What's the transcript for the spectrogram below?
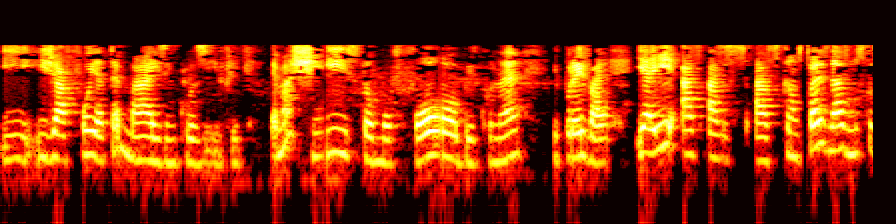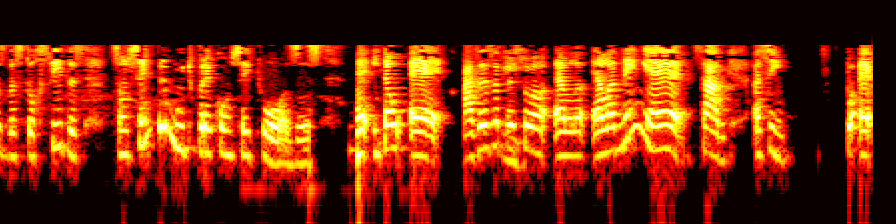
E, e, já foi até mais, inclusive. É machista, homofóbico, né? E por aí vai. E aí as, as, as canções, né, as músicas das torcidas são sempre muito preconceituosas. Né? Então, é, às vezes a Sim. pessoa, ela, ela nem é, sabe? Assim, é,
